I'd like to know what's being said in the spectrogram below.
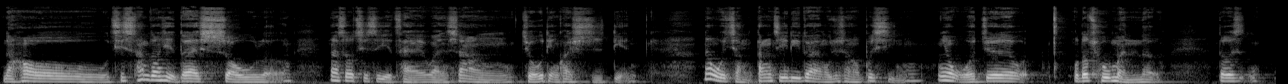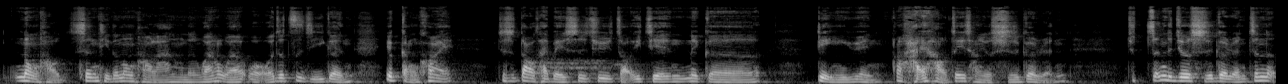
然后其实他们东西也都在收了，那时候其实也才晚上九点快十点。那我想当机立断，我就想说不行，因为我觉得我都出门了，都弄好身体都弄好了什么的，完了我要我我就自己一个人又赶快就是到台北市去找一间那个电影院。哦，还好这一场有十个人。就真的就十个人，真的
